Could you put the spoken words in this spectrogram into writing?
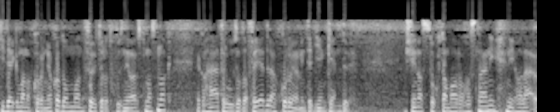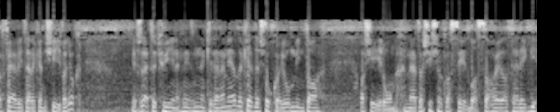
hideg van, akkor a nyakadon van, föl tudod húzni arcmasznak, meg ha hátrahúzod a fejedre, akkor olyan, mint egy ilyen kendő. És én azt szoktam arra használni, néha a felvételeken is így vagyok, és lehet, hogy hülyének néz mindenki, de nem érdekel, de sokkal jobb, mint a, a séróm, mert a sisak az szétbassza a hajat eléggé.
